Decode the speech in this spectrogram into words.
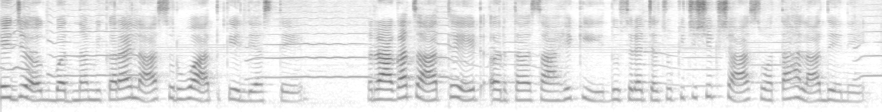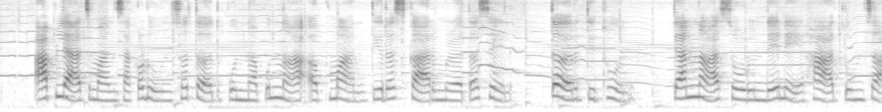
हे जग बदनामी करायला सुरुवात केली असते. रागाचा थेट अर्थ असा आहे की दुसऱ्याच्या चुकीची शिक्षा स्वतःला देणे. आपल्याच माणसाकडून सतत पुन्हा पुन्हा अपमान तिरस्कार मिळत असेल तर तिथून त्यांना सोडून देणे हा तुमचा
